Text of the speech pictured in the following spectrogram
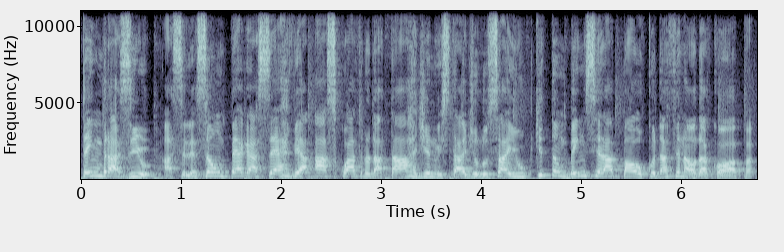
tem Brasil. A seleção pega a Sérvia às 4 da tarde no estádio Lusail, que também será palco da final da Copa.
